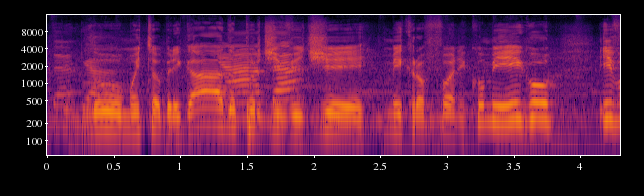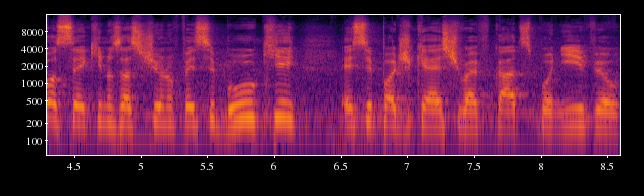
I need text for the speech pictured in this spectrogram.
Obrigada. Lu, muito obrigado Obrigada. por dividir microfone comigo. E você que nos assistiu no Facebook, esse podcast vai ficar disponível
